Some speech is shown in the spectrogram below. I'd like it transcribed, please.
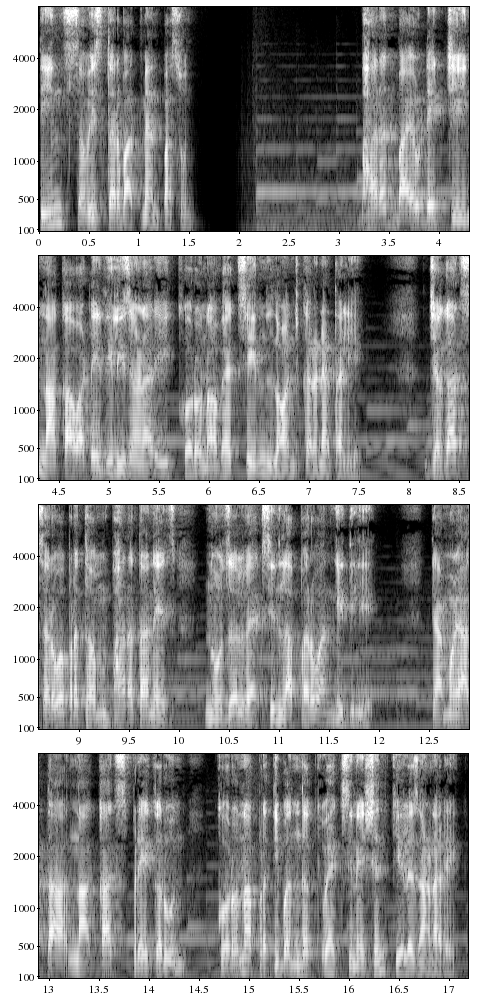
तीन सविस्तर बातम्यांपासून. भारत बायोटेकची नाकावाटे दिली जाणारी कोरोना व्हॅक्सिन लॉन्च करण्यात आली आहे जगात सर्वप्रथम भारतानेच नोझल व्हॅक्सिनला परवानगी दिली आहे त्यामुळे आता नाकात स्प्रे करून कोरोना प्रतिबंधक व्हॅक्सिनेशन केलं जाणार आहे.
